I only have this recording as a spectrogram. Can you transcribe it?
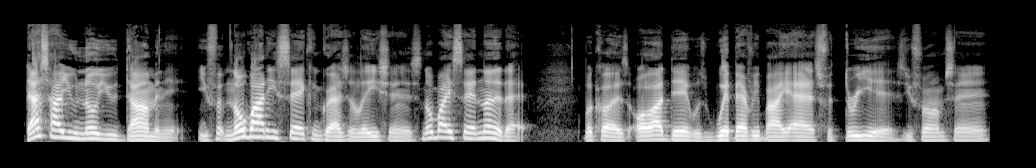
that's how you know you dominant. You nobody said congratulations. Nobody said none of that because all I did was whip everybody ass for three years. You feel what I'm saying?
